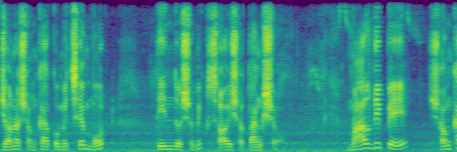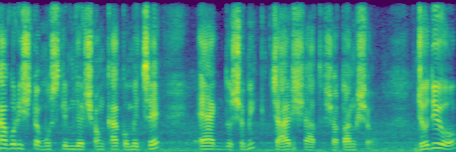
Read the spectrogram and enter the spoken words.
জনসংখ্যা কমেছে মোট তিন দশমিক ছয় শতাংশ। মালদ্বীপে সংখ্যাগরিষ্ঠ মুসলিমদের সংখ্যা কমেছে এক দশমিক চার সাত শতাংশ। যদিও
